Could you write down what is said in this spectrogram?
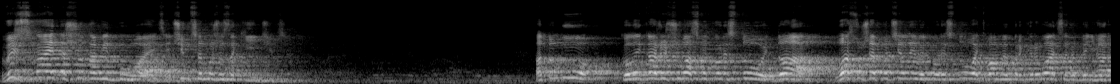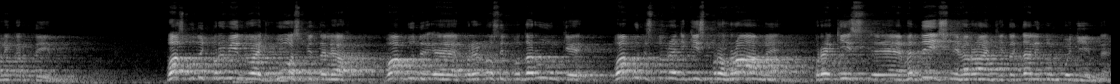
Ви ж знаєте, що там відбувається, чим це може закінчитися. А тому, коли кажуть, що вас використовують, да, вас вже почали використовувати, вами прикриватися, робити гарні картини. Вас будуть провідувати в госпіталях, вам будуть е, приносити подарунки, вам будуть створювати якісь програми про якісь е, медичні гарантії і так далі тому подібне.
